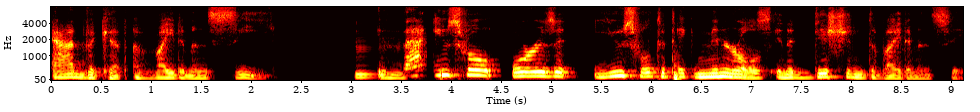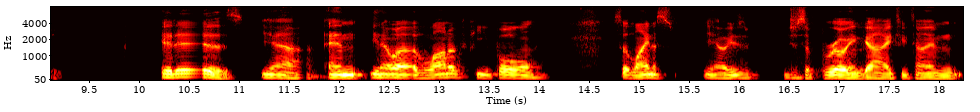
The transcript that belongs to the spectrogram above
advocate of vitamin C. Mm-hmm. Is that useful, or is it useful to take minerals in addition to vitamin C? It is, yeah. And, you know, a lot of people, so Linus, you know, he's just a brilliant guy, two time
